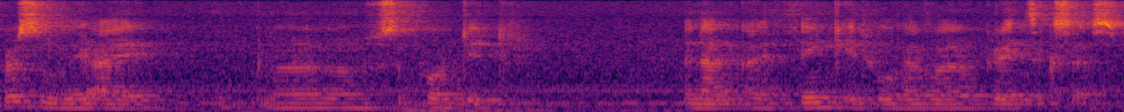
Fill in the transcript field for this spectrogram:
personally I uh, support it, and I, I think it will have a great success.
